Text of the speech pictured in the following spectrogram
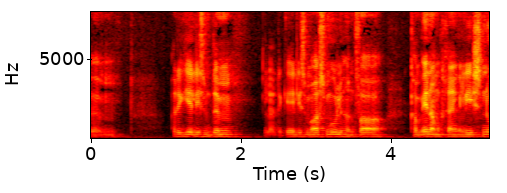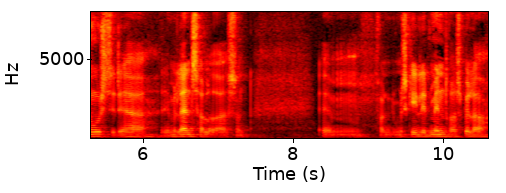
Øhm, og det giver ligesom dem, eller det gav ligesom også muligheden for at komme ind omkring og lige snuse til det her det med landsholdet og sådan. Øhm, for måske lidt mindre spillere.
